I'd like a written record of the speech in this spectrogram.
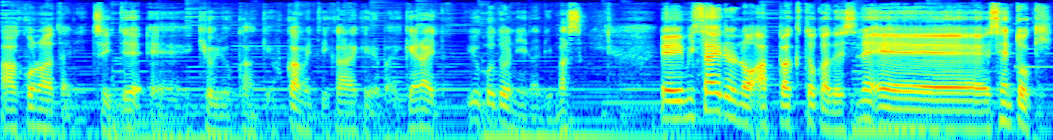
あこのあたりについて、えー、協力関係を深めていかなければいけないということになります。えー、ミサイルの圧迫とかですね、えー、戦闘機、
